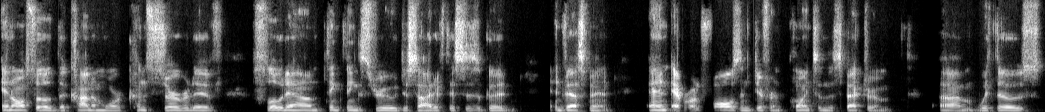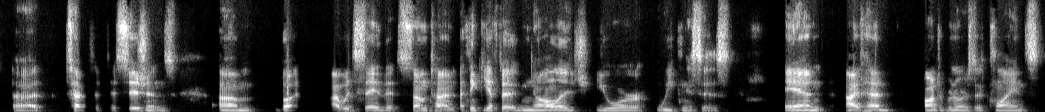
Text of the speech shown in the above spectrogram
and also the kind of more conservative, slow down, think things through, decide if this is a good investment. And everyone falls in different points in the spectrum um, with those uh, types of decisions. Um, but I would say that sometimes I think you have to acknowledge your weaknesses. And I've had entrepreneurs as clients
